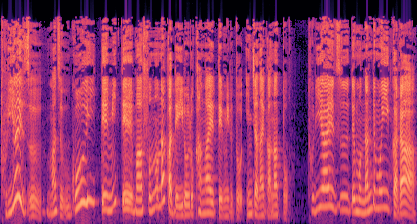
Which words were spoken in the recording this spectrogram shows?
とりあえず、まず動いてみて、まあその中でいろいろ考えてみるといいんじゃないかなととりあえずでも何でもいいから、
